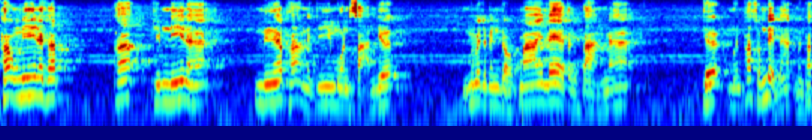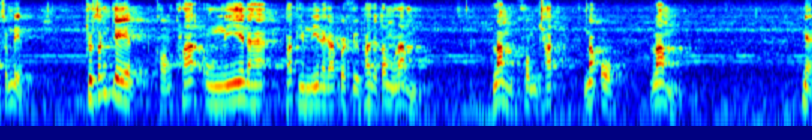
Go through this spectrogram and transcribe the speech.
พระองค์นี้นะครับ พระพิมพ์นี้นะฮะเนื้อพระเนี่ยจะมีมวลสารเยอะ ไม่ว่าจะเป็นดอกไม้แร่ต่างๆนะฮะ เยอะเหมือนพระสมเด็จนะฮะเหมือนพระสมเด็จ จุดสังเกตของพระองค์นี้นะฮะพระพิมพ์นี้นะครับก็คือพระจะต้องล่ำล่ำคมชัด หน้าอกล่ำเนี่ย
